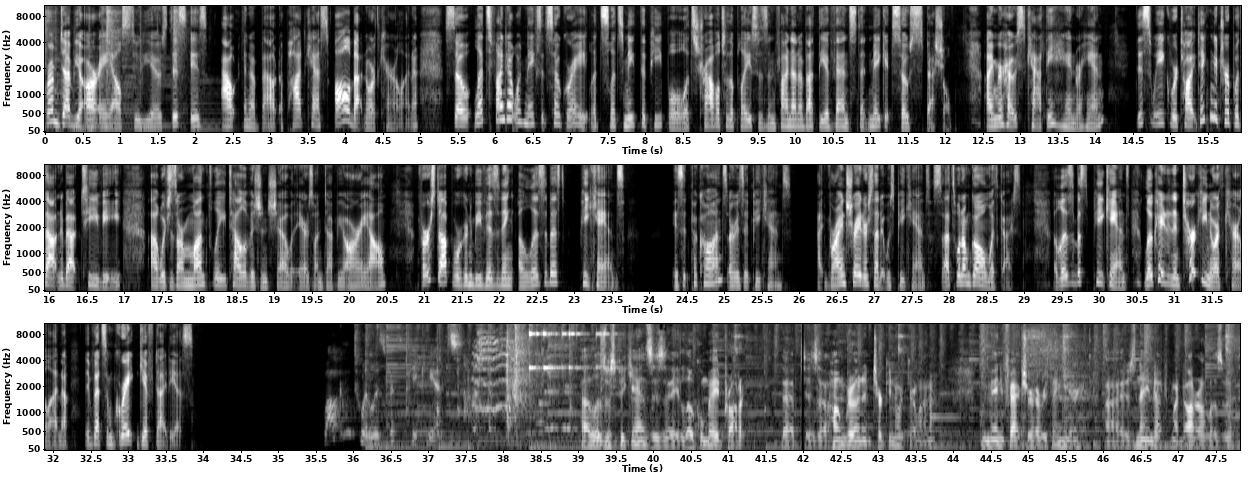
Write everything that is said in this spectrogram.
From WRAL Studios, this is Out and About, a podcast all about North Carolina. So let's find out what makes it so great. Let's let's meet the people. Let's travel to the places and find out about the events that make it so special. I'm your host, Kathy Hanrahan. This week, we're ta- taking a trip with Out and About TV, uh, which is our monthly television show. It airs on WRAL. First up, we're going to be visiting Elizabeth Pecans. Is it pecans or is it pecans? I, Brian Schrader said it was pecans, so that's what I'm going with, guys. Elizabeth's Pecans, located in Turkey, North Carolina. They've got some great gift ideas. Welcome to Elizabeth's Pecans. Uh, Elizabeth's Pecans is a local made product that is uh, homegrown in Turkey, North Carolina. We manufacture everything here. Uh, it is named after my daughter, Elizabeth.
